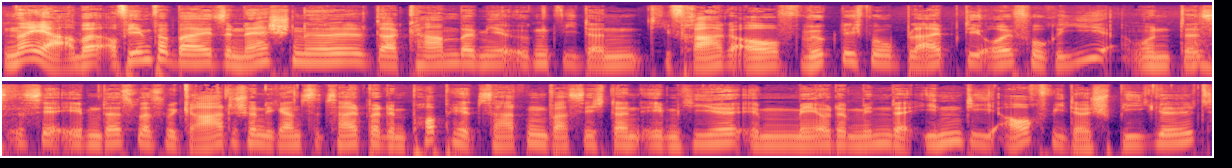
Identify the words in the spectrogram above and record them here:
naja, aber auf jeden Fall bei The National, da kam bei mir irgendwie dann die Frage auf, wirklich, wo bleibt die Euphorie? Und das ist ja eben das, was wir gerade schon die ganze Zeit bei den Pop-Hits hatten, was sich dann eben hier im mehr oder minder Indie auch widerspiegelt,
